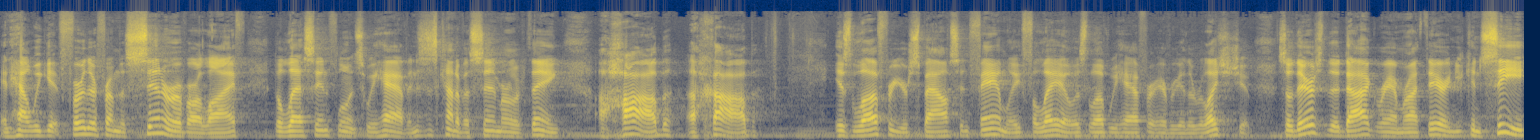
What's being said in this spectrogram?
and how we get further from the center of our life the less influence we have. And this is kind of a similar thing. Ahab, ahab, is love for your spouse and family. Phileo is love we have for every other relationship. So there's the diagram right there, and you can see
